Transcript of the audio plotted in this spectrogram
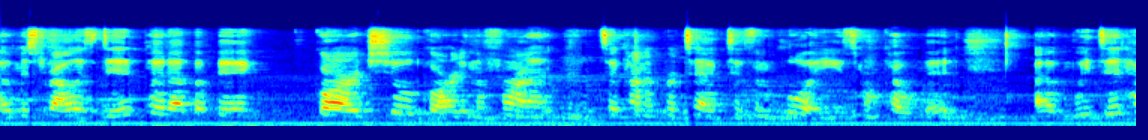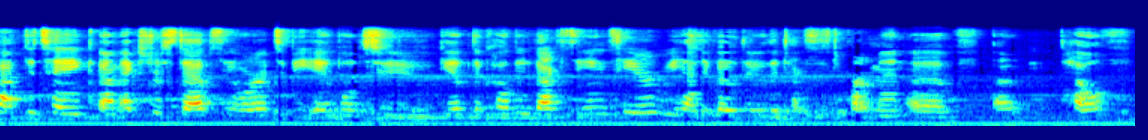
Uh, Mr. Ballas did put up a big guard, shield guard in the front to kind of protect his employees from COVID. Um, we did have to take um, extra steps in order to be able to give the COVID vaccines here. We had to go through the Texas Department of um, Health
